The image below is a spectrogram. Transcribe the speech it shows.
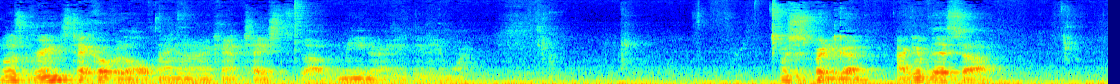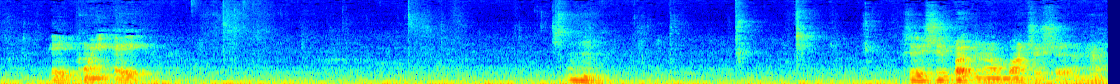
those greens take over the whole thing, and I can't taste the meat or anything anymore. Which is pretty good. I give this a eight point eight. Mm. See, she's putting a bunch of shit in her.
